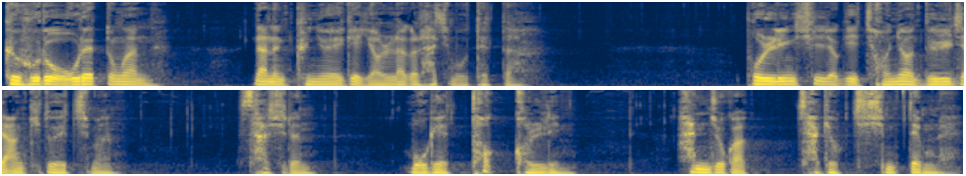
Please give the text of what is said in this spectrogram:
그 후로 오랫동안 나는 그녀에게 연락을 하지 못했다. 볼링 실력이 전혀 늘지 않기도 했지만 사실은 목에 턱 걸린 한 조각 자격지심 때문에.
